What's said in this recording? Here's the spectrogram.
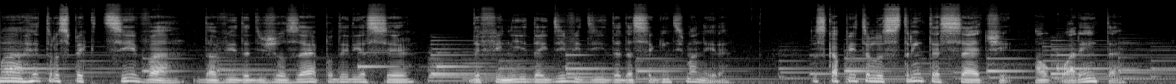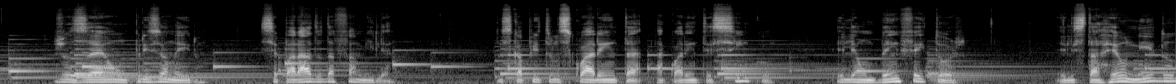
Uma retrospectiva da vida de José poderia ser definida e dividida da seguinte maneira: dos capítulos 37 ao 40, José é um prisioneiro, separado da família. Dos capítulos 40 a 45, ele é um benfeitor. Ele está reunido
